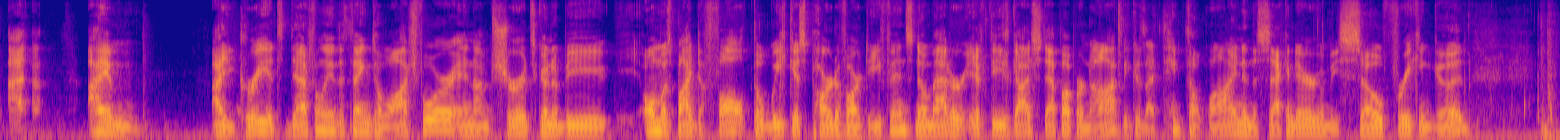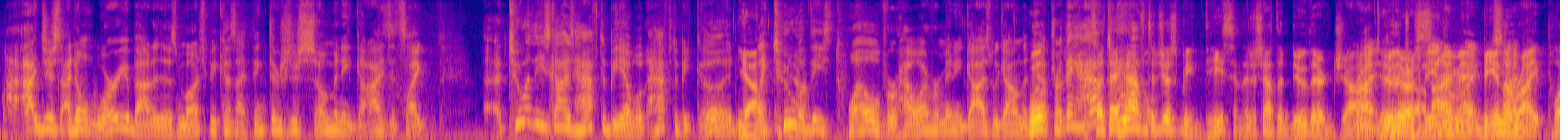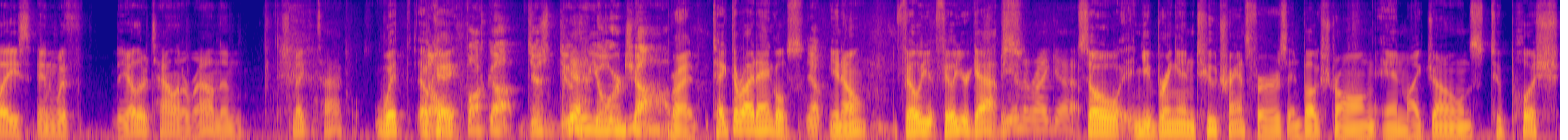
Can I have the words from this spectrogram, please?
I, I I am, I agree. It's definitely the thing to watch for, and I'm sure it's going to be almost by default the weakest part of our defense, no matter if these guys step up or not, because I think the line in the secondary are going to be so freaking good. I, I just I don't worry about it as much because I think there's just so many guys. It's like. Uh, two of these guys have to be able to have to be good. Yeah. like two Yeah. of these twelve or however many guys we got on the Well, depth chart, they have. It's like they have to just be decent. They just have to do their job, Right. do, Do their their job. Be in the assignment, right be in the right place, and with the other talent around them, just make the tackles. With okay, Don't fuck up. Just do Yeah. your job. right. Take the right angles. Yep. You know, fill your fill your gaps. Be in the right gap. So, and you bring in two transfers in Bug Strong and Mike Jones to push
